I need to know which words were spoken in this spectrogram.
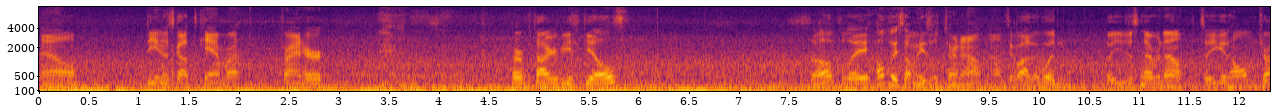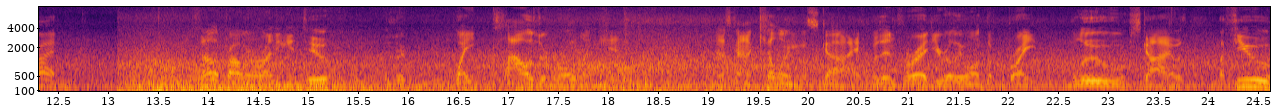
Now, Dina's got the camera, trying her her photography skills. So hopefully, hopefully some of these will turn out. I don't see why they wouldn't, but you just never know until you get home and try it. The problem we're running into is the white clouds are rolling in, and it's kind of killing the sky. With infrared, you really want the bright blue sky with a few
